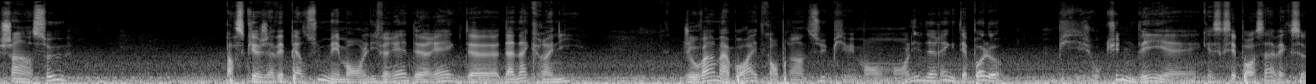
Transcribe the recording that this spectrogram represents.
chanceux parce que j'avais perdu mon livret de règles d'anachronie. J'ai ouvert ma boîte, comprends-tu, puis mon, mon livre de règles n'était pas là. Puis j'ai aucune idée euh, qu'est-ce qui s'est passé avec ça.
